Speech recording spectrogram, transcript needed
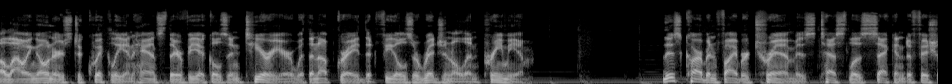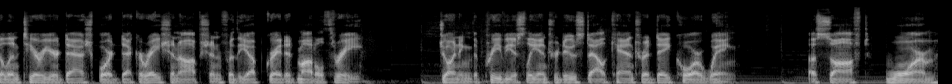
allowing owners to quickly enhance their vehicle's interior with an upgrade that feels original and premium. This carbon fiber trim is Tesla's second official interior dashboard decoration option for the upgraded Model 3, joining the previously introduced Alcantara Decor wing a soft, warm,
